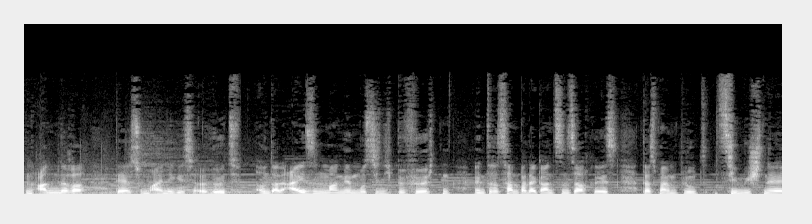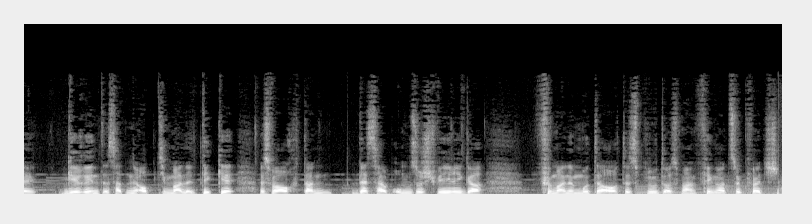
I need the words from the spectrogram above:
ein anderer, der ist um einiges erhöht. Und ein Eisenmangel muss ich nicht befürchten. Interessant bei der ganzen Sache ist, dass mein Blut ziemlich schnell gerinnt. Es hat eine optimale Dicke. Es war auch dann deshalb umso schwieriger, für meine Mutter auch das Blut aus meinem Finger zu quetschen.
